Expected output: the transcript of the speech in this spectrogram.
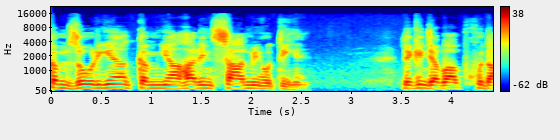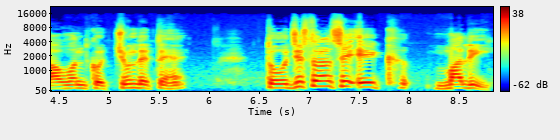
कमज़ोरियाँ, कमियाँ हर इंसान में होती हैं। लेकिन जब आप खुदावंद को चुन लेते हैं तो जिस तरह से एक माली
